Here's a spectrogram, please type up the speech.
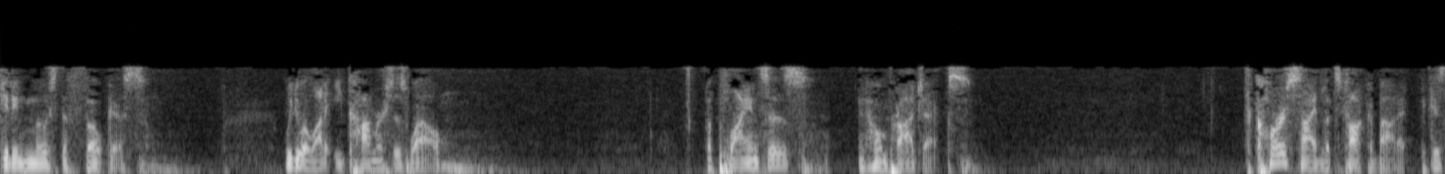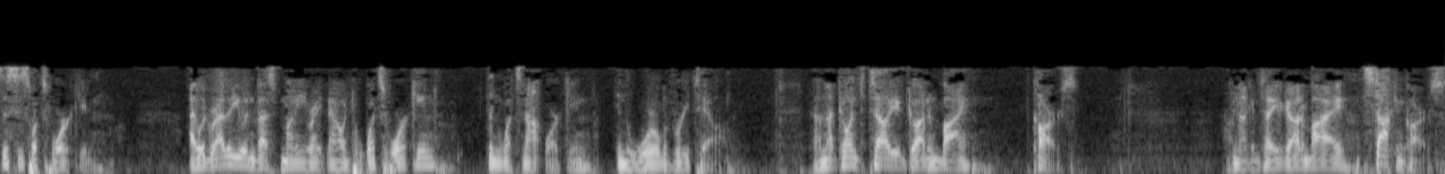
getting most of the focus. We do a lot of e commerce as well, appliances, and home projects the car side, let's talk about it because this is what's working. I would rather you invest money right now into what's working than what's not working in the world of retail. Now, I'm not going to tell you to go out and buy cars. I'm not going to tell you to go out and buy stocking cars.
